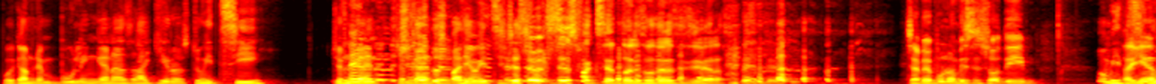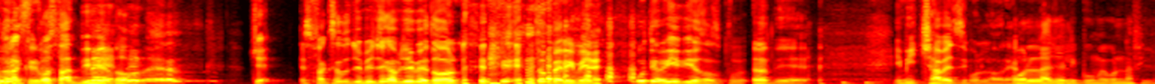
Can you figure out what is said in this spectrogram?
Που έκαμε bullying ένας άκυρος του Μιτσί. Και Ναι, έφκανε- ναι, ναι, και και- έφκανε το και- σπαθί ο και- Μιτσί και- και και- έσφαξε. και έσφαξε τον στο τέλος της ημέρας. Ναι, ναι. Και αμέ που νόμισες ότι Ο Μιτσί θα γίνει τον που ακριβώς το είστε- αντίθετο. Ναι, ναι. ε, Και έσφαξε τον και πήγε κάποιο πετόν. Το περίμενε. Ούτε ο ίδιος ας πούμε. Δηλαδή, Η Μιτσά παίζει πολλά ωραία. Πολλά και λυπούμε που να φύγει.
